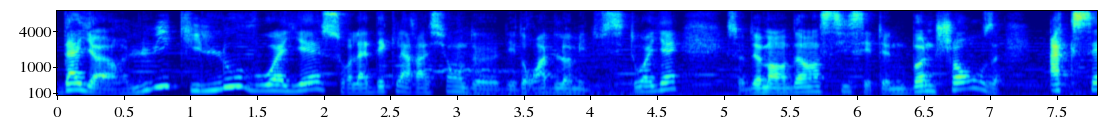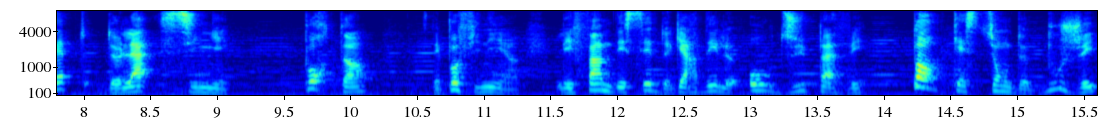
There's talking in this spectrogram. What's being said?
D'ailleurs, lui qui louvoyait sur la Déclaration des droits de l'homme et du citoyen, se demandant si c'est une bonne chose, accepte de la signer. Pourtant, ce n'est pas fini. Hein. Les femmes décident de garder le haut du pavé. Pas question de bouger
